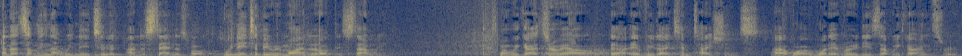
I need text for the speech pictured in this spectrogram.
And that's something that we need to understand as well. We need to be reminded of this, don't we? When we go through our, our everyday temptations, uh, whatever it is that we're going through,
